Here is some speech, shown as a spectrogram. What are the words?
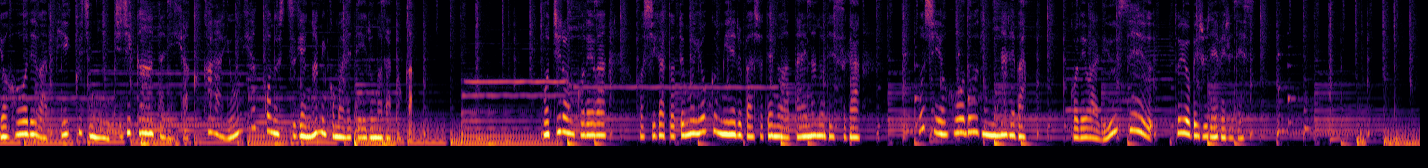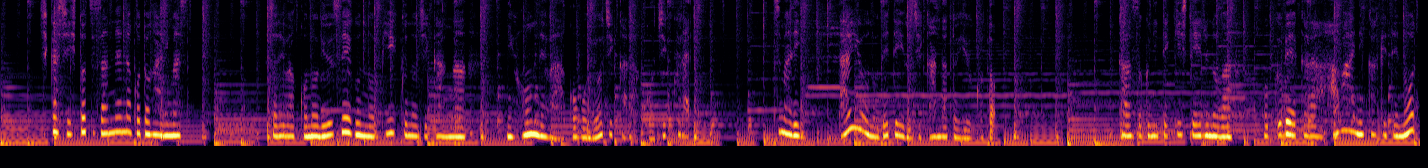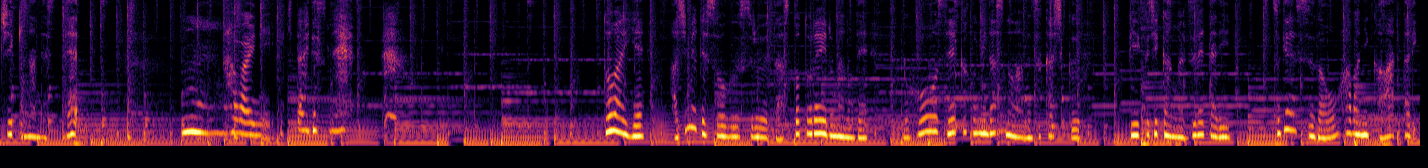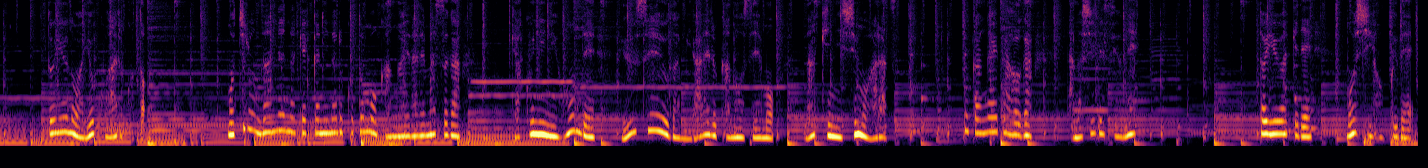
予報ではピーク時に1時間あたり100から400個の出現が見込まれているのだとか。もちろんこれは星がとてもよく見える場所での値なのですがもし予報通りになればこれは流星雨と呼べるレベルです。しかし一つ残念なことがあります。それはこの流星群のピークの時間が日本では午後4時から5時くらい。つまり太陽の出ている時間だということ。観測に適しているのは北米からハワイにかけての地域なんですって。うんハワイに行きたいですね。とはいえ初めて遭遇するダストトレイルなので予報を正確に出すのは難しくピーク時間がずれたり出現数が大幅に変わったりというのはよくあること。もちろん残念な結果になることも考えられますが逆に日本で流星雨が見られる可能性もなきにしもあらず。と考えた方が楽しいですよね。というわけでもし北米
